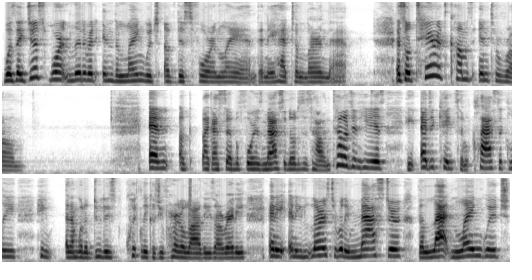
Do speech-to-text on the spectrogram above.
was they just weren't literate in the language of this foreign land and they had to learn that. And so Terence comes into Rome. And uh, like I said before, his master notices how intelligent he is. He educates him classically. He and I'm going to do this quickly because you've heard a lot of these already. And he and he learns to really master the Latin language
